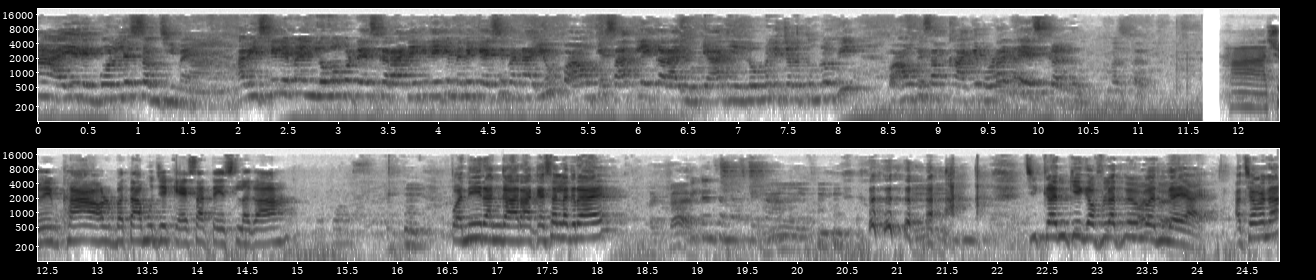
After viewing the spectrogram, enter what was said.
हाँ ये देख बोनलेस सब्ज़ी में। अब इसके लिए मैं इन लोगों को टेस्ट कराने के लिए कि मैंने कैसे बनाई हूँ पाँव के साथ लेकर आई हूँ कि आज इन लोगों में चलो तुम लोग भी पाँव के साथ खा के थोड़ा टेस्ट कर दो मस्त हाँ। शोएब खा और बता मुझे कैसा टेस्ट लगा। पनीर अंगारा कैसा लग रहा है? अच्छा है। चिकन के गफलत में बन गया है। अच्छा बना?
